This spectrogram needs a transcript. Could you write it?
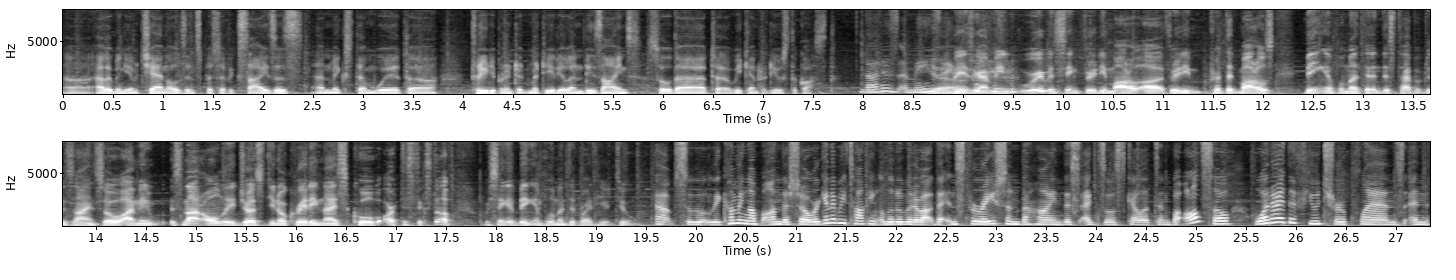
uh, aluminium channels in specific sizes and mixed them with uh, 3D printed material and designs so that uh, we can reduce the cost. That is amazing. Amazing. I mean, we're even seeing 3D model, uh, 3D printed models being implemented in this type of design. So, I mean, it's not only just you know creating nice, cool, artistic stuff. We're seeing it being implemented right here too. Absolutely. Coming up on the show, we're going to be talking a little bit about the inspiration behind this exoskeleton, but also what are the future plans and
